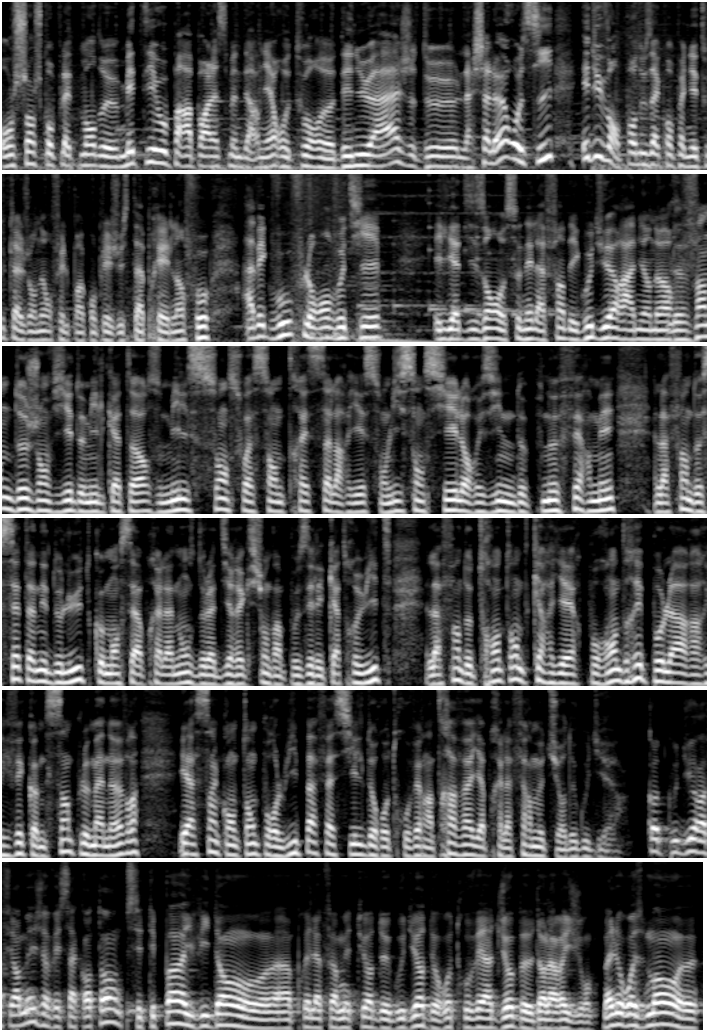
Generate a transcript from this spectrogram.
On change complètement de météo par rapport à la semaine dernière, autour euh, des nuages, de la chaleur aussi et du vent pour nous accompagner toute la journée. On fait le point complet juste après l'info avec vous, Florent Vautier. Il y a dix ans, sonnait la fin des Goodyear à Amiens-Nord. Le 22 janvier 2014, 1173 salariés sont licenciés, leur usine de pneus fermée. La fin de cette année de lutte commençait après l'annonce de la direction d'imposer les 4-8. La fin de 30 ans de carrière pour André Pollard, arrivé comme simple manœuvre. Et à 50 ans, pour lui, pas facile de retrouver un travail après la fermeture de Goodyear. Quand Goodyear a fermé, j'avais 50 ans. C'était pas évident, euh, après la fermeture de Goodyear, de retrouver un job dans la région. Malheureusement, euh,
